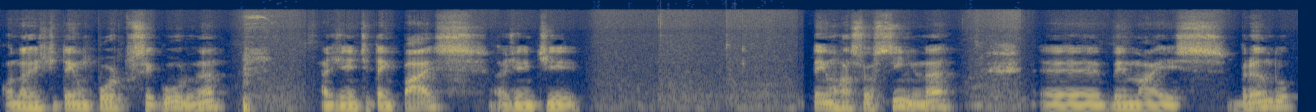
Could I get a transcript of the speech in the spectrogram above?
quando a gente tem um porto seguro, né? A gente tem paz, a gente tem um raciocínio, né? É, bem mais brando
